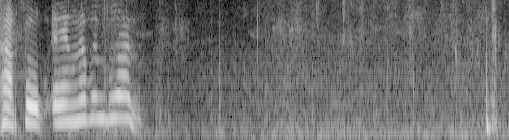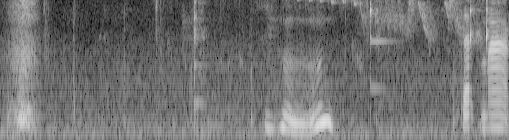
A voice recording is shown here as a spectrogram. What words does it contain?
ผักปลูกเองนะเพื่อนๆอื้อ หือแซ่บมาก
